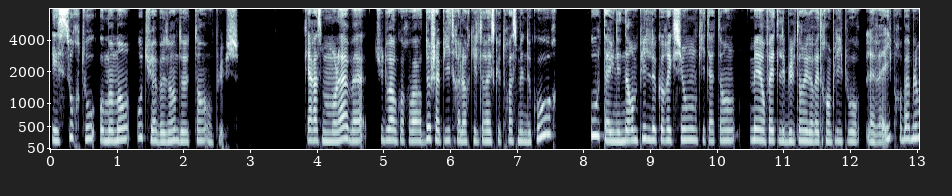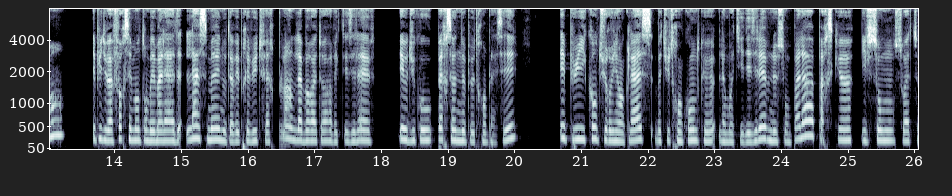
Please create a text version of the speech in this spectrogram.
Et surtout au moment où tu as besoin de temps en plus. Car à ce moment-là, bah, tu dois encore voir deux chapitres alors qu'il te reste que trois semaines de cours, ou t'as une énorme pile de corrections qui t'attend, mais en fait les bulletins ils doivent être remplis pour la veille probablement, et puis tu vas forcément tomber malade la semaine où tu avais prévu de faire plein de laboratoires avec tes élèves et où du coup personne ne peut te remplacer. Et puis quand tu reviens en classe, bah, tu te rends compte que la moitié des élèves ne sont pas là parce que ils sont soit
